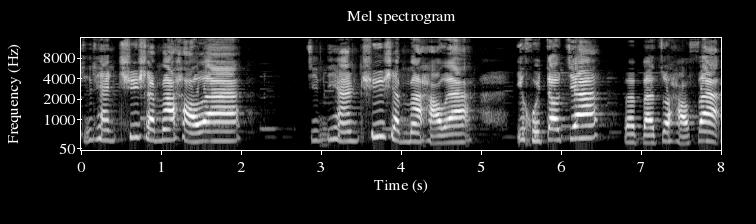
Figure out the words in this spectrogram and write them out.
今天吃什么好啊？今天吃什么好啊？一回到家，爸爸做好饭，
